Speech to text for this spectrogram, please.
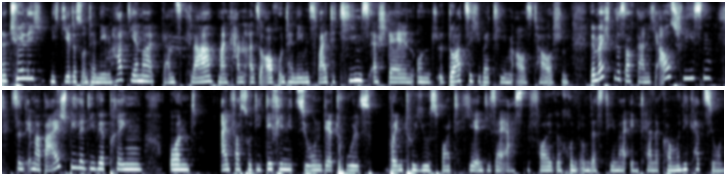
Natürlich, nicht jedes Unternehmen hat Yammer, ganz klar. Man kann also auch unternehmensweite Teams erstellen und dort sich über Themen austauschen. Wir möchten das auch gar nicht ausschließen. Es sind immer Beispiele, die wir bringen und einfach so die Definition der Tools When to Use What hier in dieser ersten Folge rund um das Thema interne Kommunikation.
